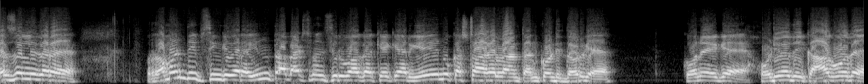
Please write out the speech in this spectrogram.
ರಜಲ್ ಇದ್ದಾರೆ ರಮಣ್ ದೀಪ್ ಸಿಂಗ್ ಇದ್ದಾರೆ. ಇಂಥ ಬ್ಯಾಟ್ಸ್ಮನ್ಸ್ ಇರುವಾಗ ಕೆ ಕೆ ಆರ್ ಏನು ಕಷ್ಟ ಆಗಲ್ಲ ಅಂತ ಅನ್ಕೊಂಡಿದ್ದವ್ರಿಗೆ ಕೊನೆಗೆ ಹೊಡೆಯೋದಿಕ್ ಆಗೋದೆ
